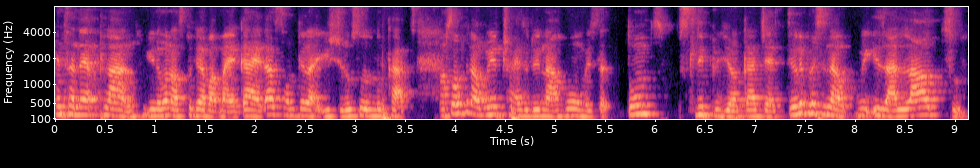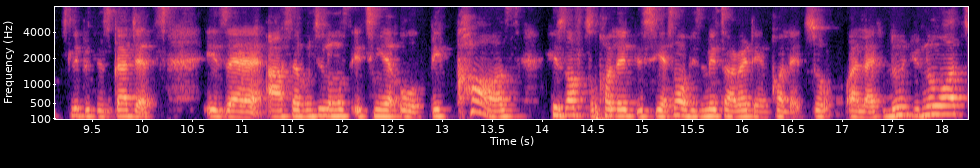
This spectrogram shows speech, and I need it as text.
internet plan, you know, when I was talking about my guy, that's something that you should also look at. Something that we try to do in our home is that don't sleep with your gadgets. The only person that we, is allowed to sleep with his gadgets is uh, our 17, almost 18 year old because he's off to college this year. Some of his mates are already in college. So I like, you know what?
